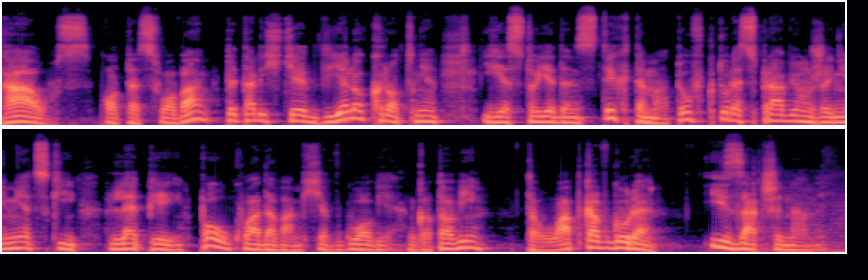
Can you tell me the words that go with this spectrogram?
raus. O te słowa pytaliście wielokrotnie i jest to jeden z tych tematów, które sprawią, że niemiecki lepiej poukłada Wam się w głowie. Gotowi? To łapka w górę i zaczynamy.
